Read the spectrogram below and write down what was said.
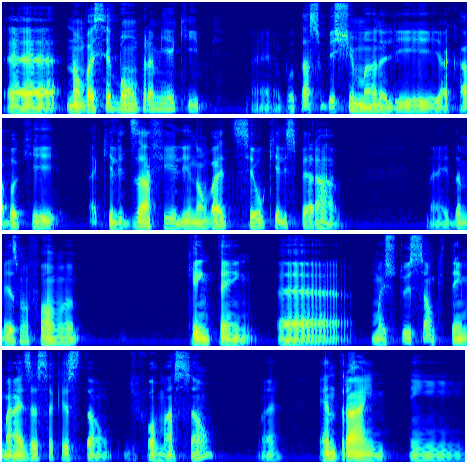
é, não vai ser bom para a minha equipe. né? Eu vou estar subestimando ali e acaba que aquele desafio ali não vai ser o que ele esperava. né? E da mesma forma, quem tem é, uma instituição que tem mais essa questão de formação, né? entrar em, em,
